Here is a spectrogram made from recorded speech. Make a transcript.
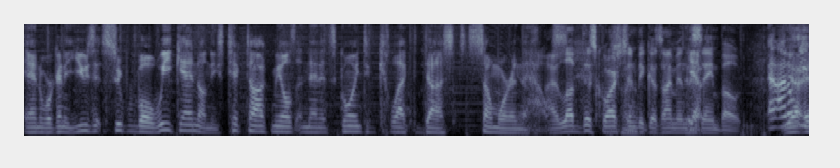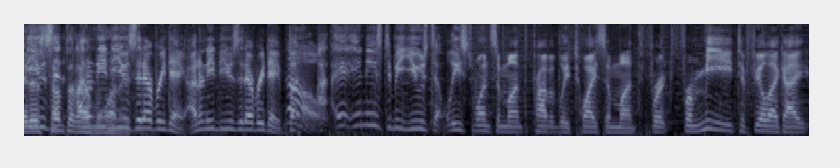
and we're going to use it Super Bowl weekend on these TikTok meals and then it's going to collect dust somewhere in the house. I love this question because I'm in the Yeah. same boat. And I don't Yeah, need it to is use something it. I don't I've need to wanted. use it every day. I don't need to use it every day, but No. I, it needs to be used at least once a month, probably twice a month, for it, for me to feel like I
